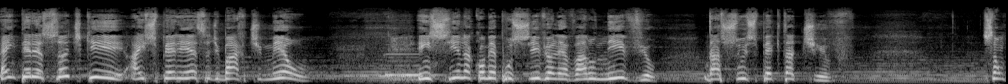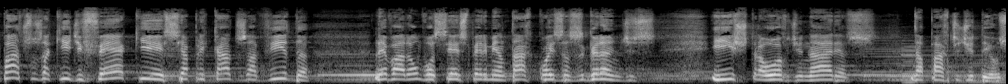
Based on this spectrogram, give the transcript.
É interessante que a experiência de Bartimeu ensina como é possível elevar o nível da sua expectativa. São passos aqui de fé que, se aplicados à vida, levarão você a experimentar coisas grandes e extraordinárias da parte de Deus.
